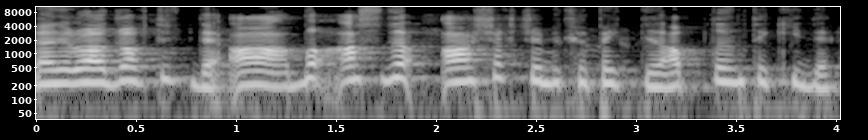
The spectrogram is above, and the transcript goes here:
Yani radyoaktif de. Aa bu aslında aşakça bir köpekti. Aptalın tekiydi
